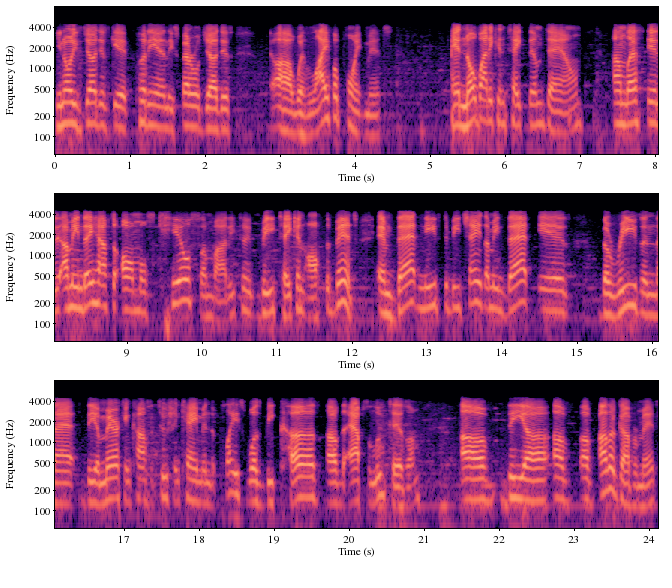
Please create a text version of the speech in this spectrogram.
you know, these judges get put in, these federal judges, uh, with life appointments, and nobody can take them down unless it I mean they have to almost kill somebody to be taken off the bench. And that needs to be changed. I mean that is the reason that the American Constitution came into place was because of the absolutism of the uh, of of other governments.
